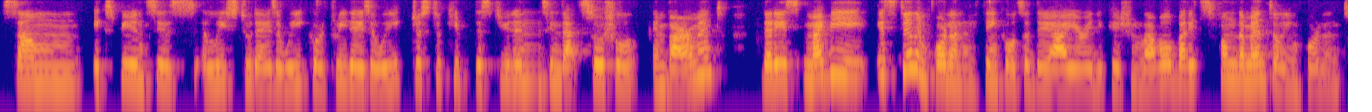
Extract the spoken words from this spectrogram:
some experiences at least two days a week or three days a week just to keep the students in that social environment. That is might be it's still important i think also the higher education level but it's fundamentally important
